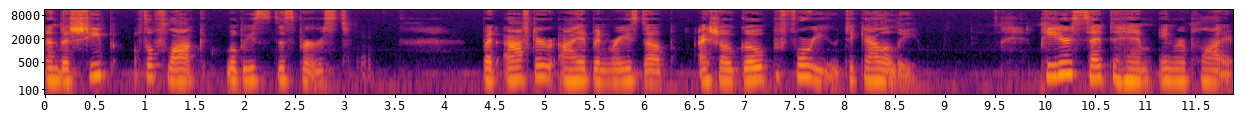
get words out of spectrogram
and the sheep of the flock will be dispersed. But after I have been raised up, I shall go before you to Galilee. Peter said to him in reply,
